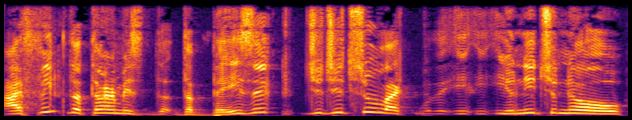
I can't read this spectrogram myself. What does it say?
I think the term is the, the basic jiu-jitsu. Like you need to know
